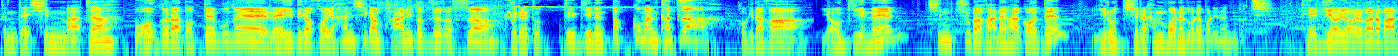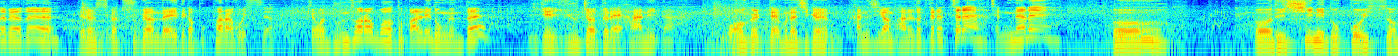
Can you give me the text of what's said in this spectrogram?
근데 신 맞아? 워글아 너 때문에 레이드가 거의 1시간 반이 더 늦어졌어. 그래도 뜨기는 떴구만 가자. 거기다가 여기는 친추가 가능하거든. 이로치를 한 번에 노려버리는 거지. 대기열이 얼마나 많으면은 이럴 수가 주변 레이드가 폭발하고 있어. 잠깐만 눈서랑보다 더 빨리 녹는데? 이게 유저들의 한이다. 워글 때문에 지금 한 시간 반을 더 기다렸잖아. 장난해? 어, 어디 신이 녹고 있어.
